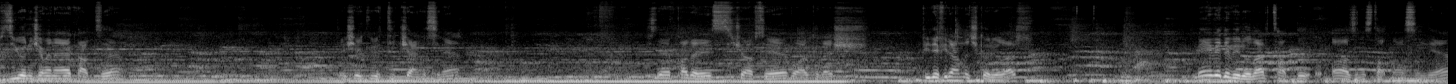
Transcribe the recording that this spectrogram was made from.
Bizi görünce hemen ayağa kalktı. Teşekkür ettik kendisine. İşte patates, köfte bu arkadaş. Pide filan da çıkarıyorlar. Meyve de veriyorlar tatlı ağzınız tatlamasın diye.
